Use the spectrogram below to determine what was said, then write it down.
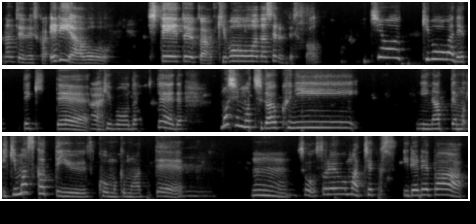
なんていうんですかエリアを指定というか希望は出せるんですか？一応希望はでできて、はい、希望を出してでもしも違う国になっても行きますかっていう項目もあって、うん、うん、そうそれをまあチェック入れれば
